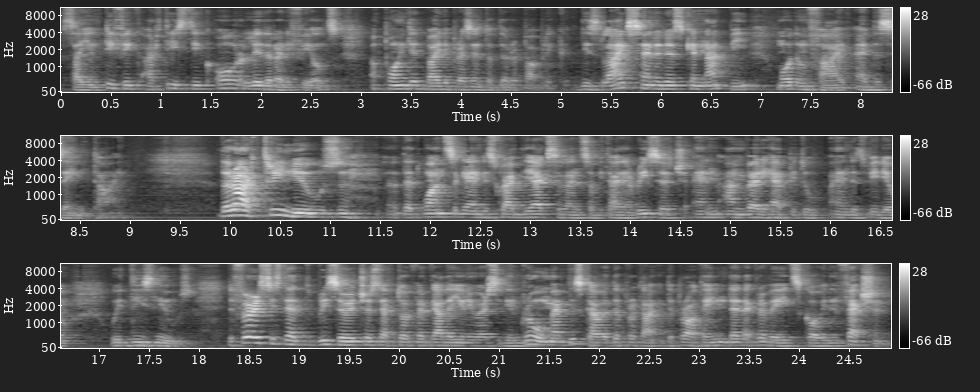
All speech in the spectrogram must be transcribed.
scientific, artistic, or literary fields, appointed by the President of the Republic. These life senators cannot be more than five at the same time. There are three news uh, that once again describe the excellence of Italian research and I'm very happy to end this video with these news. The first is that researchers at Tor Vergata University in Rome have discovered the, prote the protein that aggravates COVID infection.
